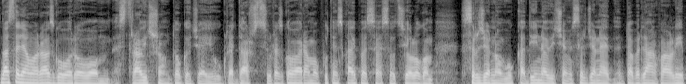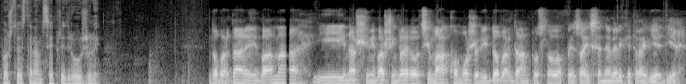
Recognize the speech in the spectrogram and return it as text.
Nastavljamo razgovor o ovom stravičnom događaju u Gradašcu. Razgovaramo putem Skype-a sa sociologom Srđanom Vukadinovićem. Srđane, dobar dan, hvala lijepo što ste nam se pridružili. Dobar dan i vama i našim i vašim gledalcima, ako može biti dobar dan posle ovakve zaista nevelike tragedije.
